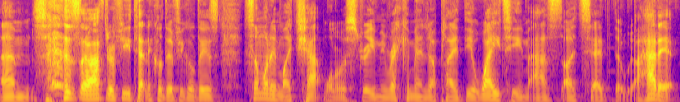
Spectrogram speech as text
Um, so, so, after a few technical difficulties, someone in my chat while I was streaming recommended I played the away team as I'd said that I had it.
